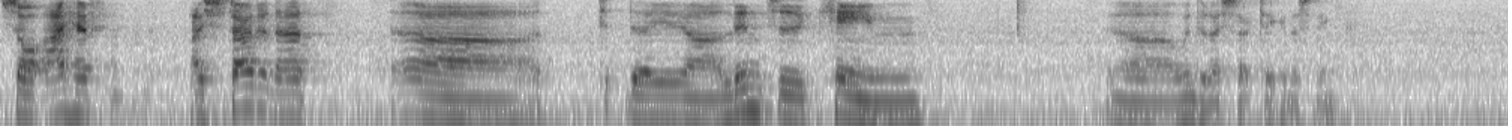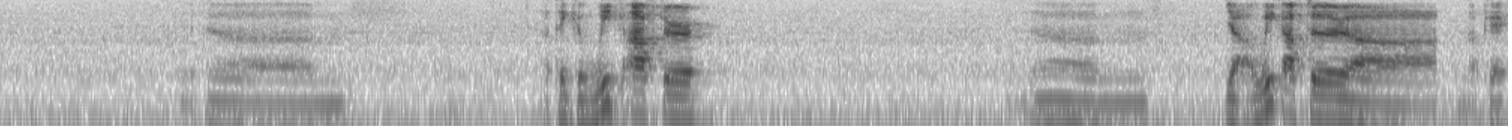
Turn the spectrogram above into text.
So I have, I started that. Uh, the uh, came. Uh, when did I start taking this thing? Um, I think a week after. Um, yeah, a week after. Uh, okay,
